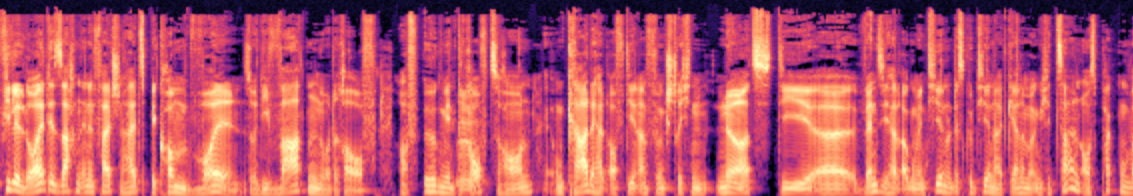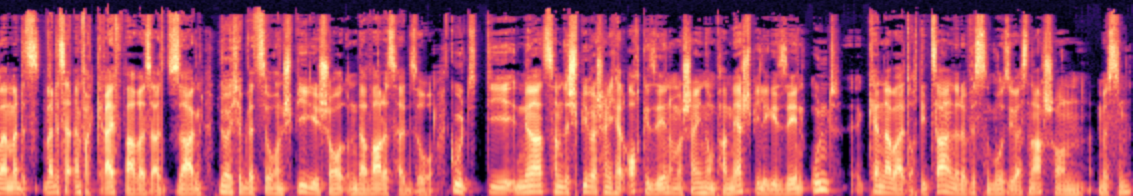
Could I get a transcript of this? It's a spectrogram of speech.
viele Leute Sachen in den falschen Hals bekommen wollen. So, die warten nur drauf, auf irgendwen mhm. draufzuhauen. Und gerade halt auf die in Anführungsstrichen Nerds, die, äh, wenn sie halt argumentieren und diskutieren, halt gerne mal irgendwelche Zahlen auspacken, weil man das, weil das halt einfach greifbarer ist, als zu sagen, ja, ich habe letzte Woche ein Spiel geschaut und da war das halt so. Gut, die Nerds haben das Spiel wahrscheinlich halt auch gesehen und wahrscheinlich noch ein paar mehr Spiele gesehen und kennen aber halt auch die Zahlen oder wissen, wo sie was nachschauen müssen.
